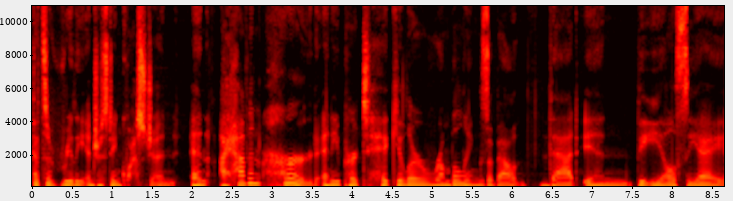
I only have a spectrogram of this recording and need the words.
That's a really interesting question. And I haven't heard any particular rumblings about that in the ELCA.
